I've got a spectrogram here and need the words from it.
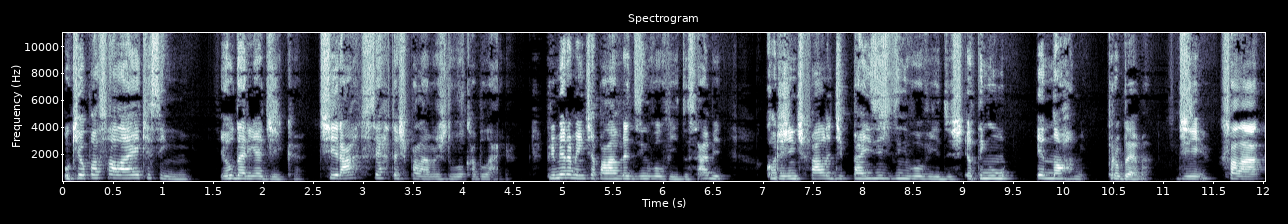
o que eu posso falar é que, assim, eu daria a dica: tirar certas palavras do vocabulário. Primeiramente, a palavra desenvolvido, sabe? Quando a gente fala de países desenvolvidos, eu tenho um enorme problema de falar,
